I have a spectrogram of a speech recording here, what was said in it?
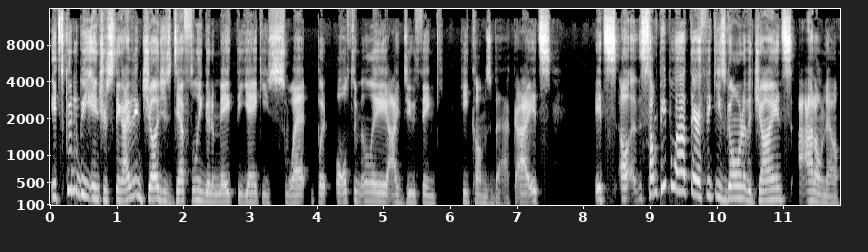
it's going to be interesting. I think Judge is definitely going to make the Yankees sweat, but ultimately, I do think he comes back. I, it's it's uh, some people out there think he's going to the Giants. I don't know.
